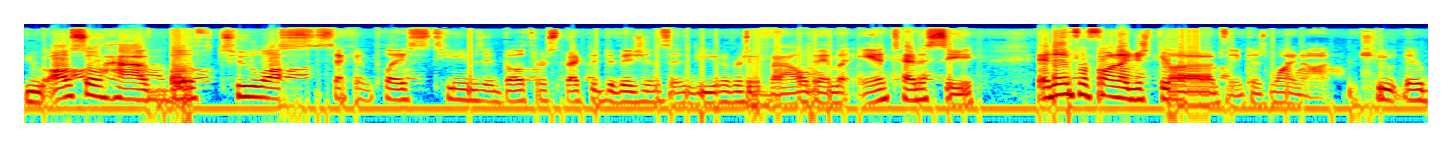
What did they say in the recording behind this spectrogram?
You also have both two lost second place teams in both respective divisions in the University of Alabama and Tennessee. And then for fun, I just threw uh, in because why not? Two, they're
